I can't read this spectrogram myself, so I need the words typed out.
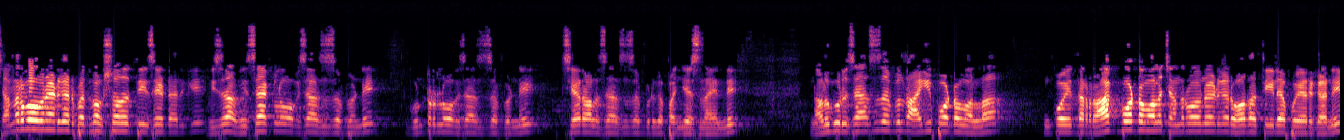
చంద్రబాబు నాయుడు గారు ప్రతిపక్ష హోదా తీసేయడానికి విశా విశాఖలో ఒక శాసనసభ్యుడిని గుంటూరులో ఒక శాసనసభ్యుడిని చీరాల శాసనసభ్యుడిగా పనిచేసిన ఆయన్ని. నలుగురు శాసనసభ్యులతో ఆగిపోవటం వల్ల ఇంకో ఇద్దరు రాకపోవటం వల్ల చంద్రబాబు నాయుడు గారు హోదా తీయలేకపోయారు కానీ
